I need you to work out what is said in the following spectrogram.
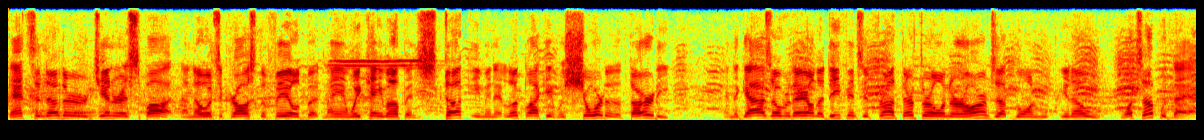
That's another generous spot. I know it's across the field, but man, we came up and stuck him, and it looked like it was short of the 30. And the guys over there on the defensive front, they're throwing their arms up, going, you know, what's up with that?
